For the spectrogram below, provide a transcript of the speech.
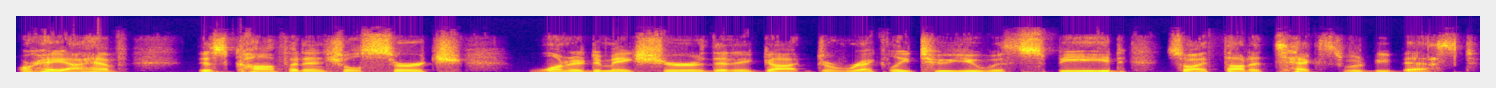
Or, hey, I have this confidential search, wanted to make sure that it got directly to you with speed, so I thought a text would be best.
